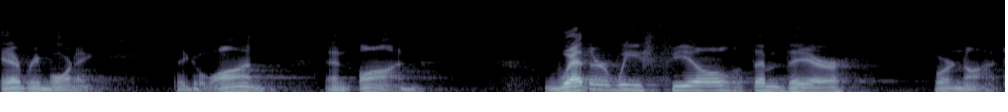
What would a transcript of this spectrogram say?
every morning. They go on and on, whether we feel them there or not.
